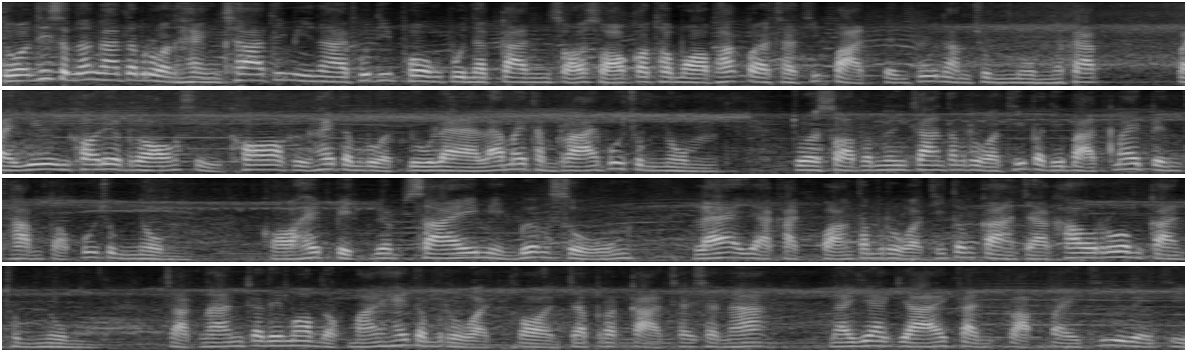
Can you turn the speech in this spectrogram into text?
ส่วนที่สำนักงานตำรวจแห่งชาติที่มีนายพุทธิพงศ์ปุณกัน สสกทมพักประชาธิปัตย์เป็นผู้นำชุมนุมนะครับ ไปยื่นข้อเรียกร้อง 4 ข้อ คือให้ตำรวจดูแลและไม่ทำร้ายผู้ชุมนุม ตรวจสอบดำเนินการตำรวจที่ปฏิบัติไม่เป็นธรรมต่อผู้ชุมนุม อให้ปิดเว็บไซต์หมิ่นเบื้องสูง และอย่าขัดขวางตำรวจที่ต้องการจะเข้าร่วมการชุมนุม จากนั้นก็ได้มอบดอกไม้ให้ตำรวจก่อนจะประกาศชัยชนะ และแยกย้ายกันกลับไปที่เวที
